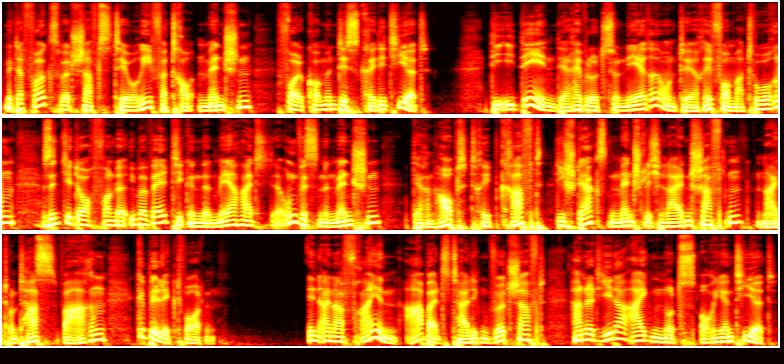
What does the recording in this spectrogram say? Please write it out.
mit der Volkswirtschaftstheorie vertrauten Menschen vollkommen diskreditiert. Die Ideen der Revolutionäre und der Reformatoren sind jedoch von der überwältigenden Mehrheit der unwissenden Menschen, deren Haupttriebkraft die stärksten menschlichen Leidenschaften, Neid und Hass, waren, gebilligt worden. In einer freien, arbeitsteiligen Wirtschaft handelt jeder eigennutzorientiert.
